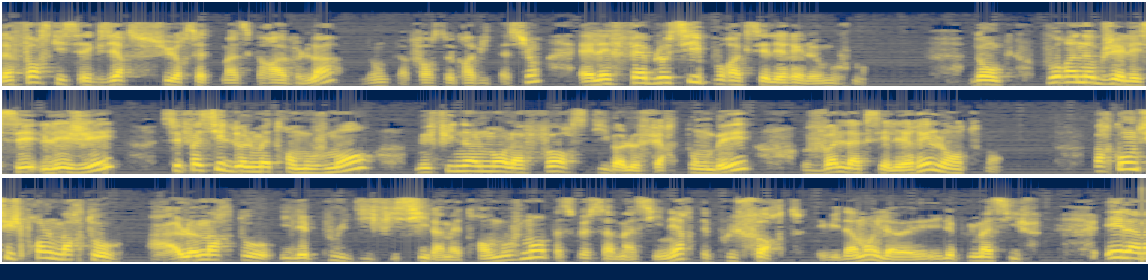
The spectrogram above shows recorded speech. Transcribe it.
la force qui s'exerce sur cette masse grave-là, donc la force de gravitation, elle est faible aussi pour accélérer le mouvement. Donc, pour un objet léger, c'est facile de le mettre en mouvement, mais finalement, la force qui va le faire tomber va l'accélérer lentement. Par contre, si je prends le marteau, ah, le marteau, il est plus difficile à mettre en mouvement parce que sa masse inerte est plus forte. Évidemment, il, est plus massif. Et la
